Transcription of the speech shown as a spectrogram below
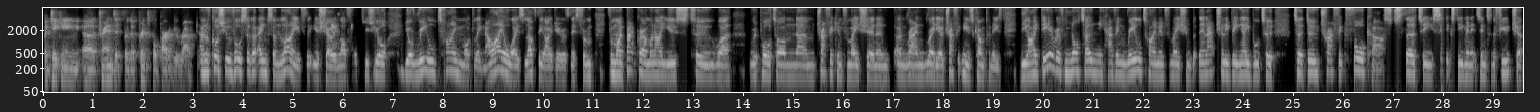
but taking uh, transit for the principal part of your route. And of course, you've also got Aimsun Live that you're showing off, which is your your real time modelling. Now, I always love the idea of this from from my background when I used to. Uh, report on um, traffic information and, and ran radio traffic news companies. The idea of not only having real time information, but then actually being able to, to do traffic forecasts 30, 60 minutes into the future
